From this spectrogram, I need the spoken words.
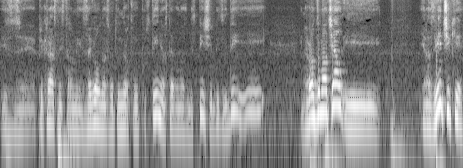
из э, прекрасной страны, завел нас в эту мертвую пустыню, оставил нас без пищи, без еды, и, и народ замолчал, и, и разведчики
